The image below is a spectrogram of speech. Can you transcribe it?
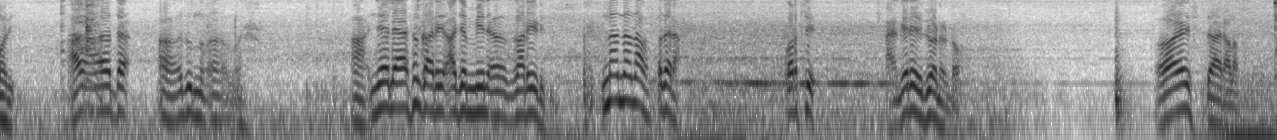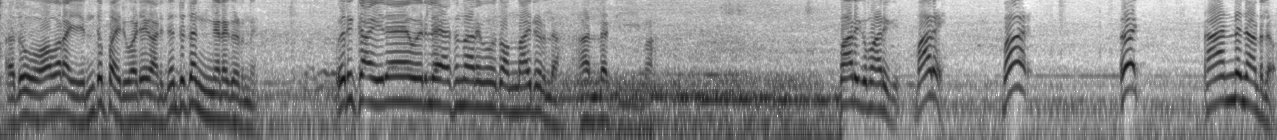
മതി. അതെ ആ ഇതൊന്നും ആ, ഞാൻ ലേസം കറി ആ ചെമ്മീൻ കറി എടുക്കും എന്നാ എന്നാ എന്നാ അപ്പം തരാം. കുറച്ച്. അങ്ങനെ വരുവാണ് കേട്ടോ. ഓയസ് ധാരാളം. അത് ഓവറായി. എന്ത് പരിപാടിയാണ് കാണിച്ചത് എന്ത് ഇങ്ങനെ കിടന്ന്? ഒരു കയ്യിലെ ഒരു ലേസം എന്ന് പറയുമ്പോൾ നന്നായിട്ട് ഇടില്ല നല്ല ടീമാ. മാറിക്ക് മാറിക്ക്. മാറി. മാറി. അന്നെ ഞാണ്ടല്ലോ.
